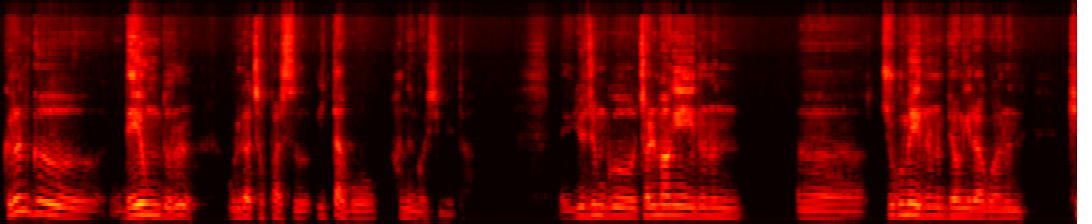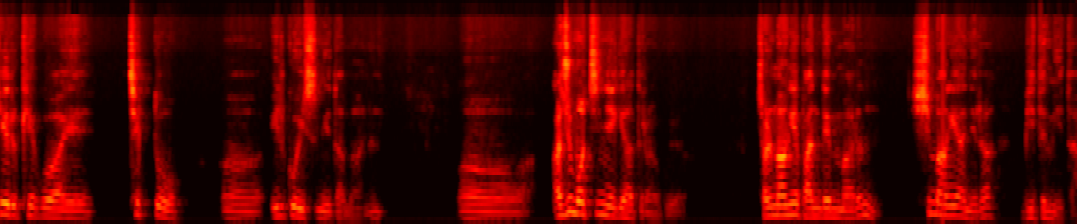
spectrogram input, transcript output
그런 그 내용들을 우리가 접할 수 있다고 하는 것입니다. 요즘 그 절망에 이르는 어, 죽음에 이르는 병이라고 하는 키에르케고아의 책도 어, 읽고 있습니다만은 어, 아주 멋진 얘기 하더라고요. 절망의 반대말은 희망이 아니라 믿음이다.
